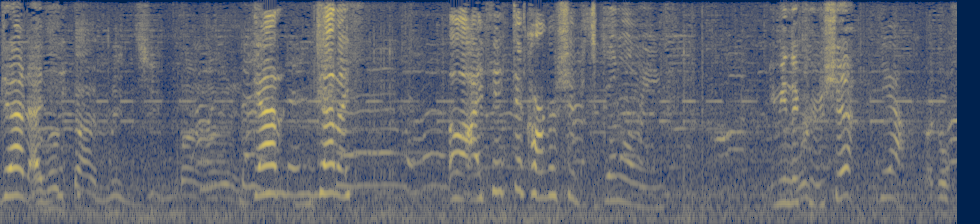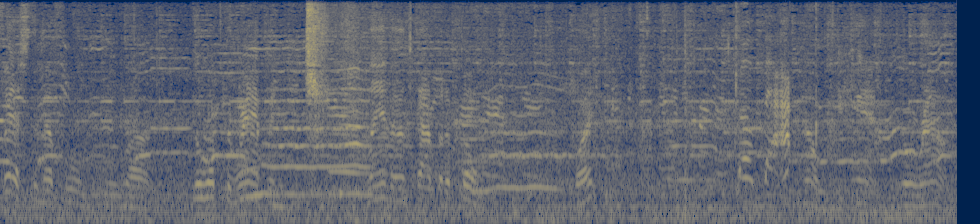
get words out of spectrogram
Dad, I think. diamonds in mine. Dad, Dad, I. Uh, I think the cargo ship's gonna leave. You mean the cruise ship? Yeah. I go fast enough, we'll, we'll uh, go up the ramp and land on top of the boat. What? Go back. No, you can't. Go around.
